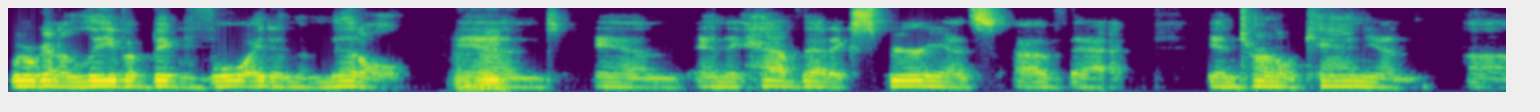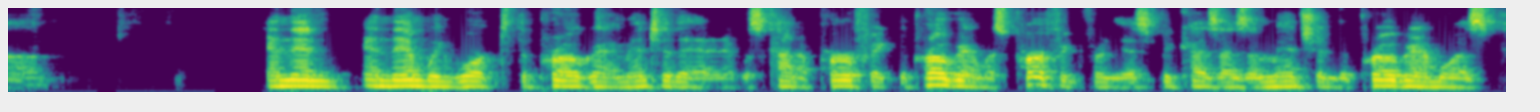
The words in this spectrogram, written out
We were going to leave a big void in the middle mm-hmm. and and and have that experience of that internal canyon. Um, and then and then we worked the program into that, and it was kind of perfect. The program was perfect for this because, as I mentioned, the program was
